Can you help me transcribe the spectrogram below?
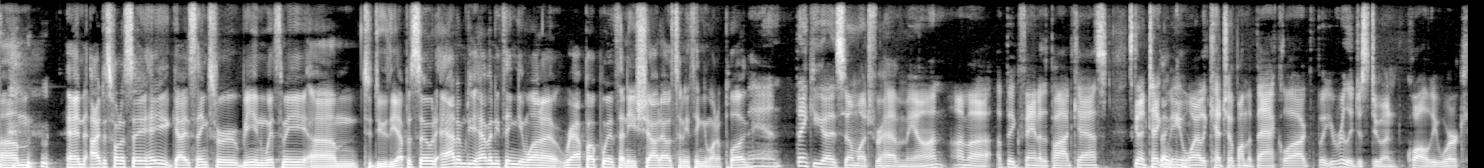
Um, and I just want to say, hey, guys, thanks for being with me um, to do the episode. Adam, do you have anything you want to wrap up with? Any shout outs? Anything you want to plug? Man, thank you guys so much for having me on. I'm a, a big fan of the podcast. It's going to take Thank me you. a while to catch up on the backlog, but you're really just doing quality work.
